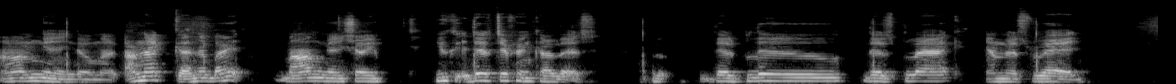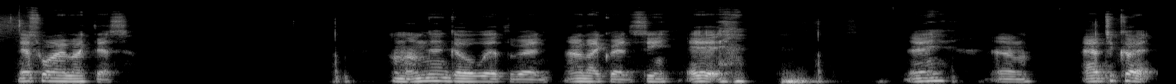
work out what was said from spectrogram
I'm gonna go, I'm not gonna it, but I'm gonna show you. You there's different colors. There's blue, there's black, and there's red. That's why I like this. Um, I'm gonna go with red. I like red. See, it. eh, um, add to cut.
